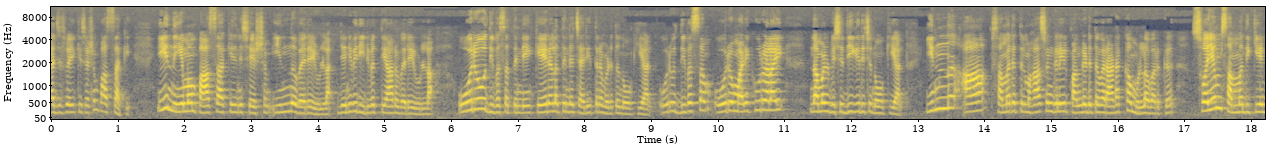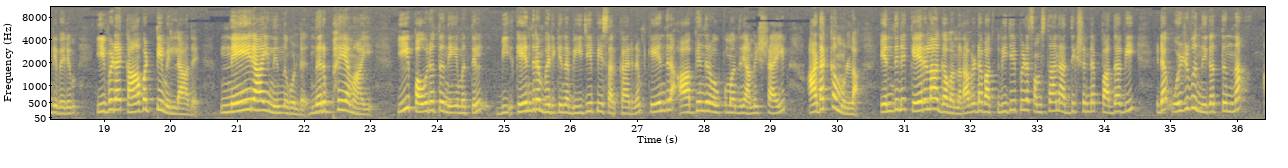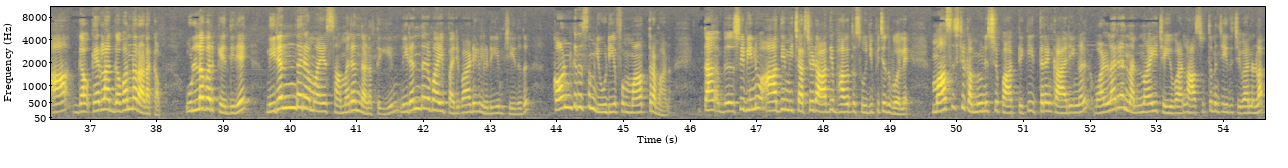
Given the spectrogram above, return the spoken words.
രാജ്യസഭയ്ക്ക് ശേഷം പാസ്സാക്കി ഈ നിയമം പാസ്സാക്കിയതിന് ശേഷം ഇന്ന് വരെയുള്ള ജനുവരി ഇരുപത്തിയാറ് വരെയുള്ള ഓരോ ദിവസത്തിന്റെയും കേരളത്തിന്റെ ചരിത്രം എടുത്ത് നോക്കിയാൽ ഓരോ ദിവസം ഓരോ മണിക്കൂറുകളായി നമ്മൾ വിശദീകരിച്ച് നോക്കിയാൽ ഇന്ന് ആ സമരത്തിൽ മഹാശൃംഖലയിൽ പങ്കെടുത്തവരടക്കമുള്ളവർക്ക് സ്വയം സമ്മതിക്കേണ്ടി വരും. ഇവിടെ കാപട്യമില്ലാതെ നേരായി നിന്നുകൊണ്ട് നിർഭയമായി ഈ പൗരത്വ നിയമത്തിൽ ബി കേന്ദ്രം ഭരിക്കുന്ന ബി ജെ പി സർക്കാരിനും കേന്ദ്ര ആഭ്യന്തര വകുപ്പ് മന്ത്രി അമിത്ഷായും അടക്കമുള്ള എന്തിന് കേരള ഗവർണർ അവരുടെ ബി ജെ പിയുടെ സംസ്ഥാന അധ്യക്ഷന്റെ പദവിയുടെ ഒഴിവ് നികത്തുന്ന ആ കേരള ഗവർണർ അടക്കം ഉള്ളവർക്കെതിരെ നിരന്തരമായ സമരം നടത്തുകയും നിരന്തരമായി പരിപാടികൾ ഇടുകയും ചെയ്തത് കോൺഗ്രസും യു ഡി എഫും മാത്രമാണ്. ശ്രീ വിനു ആദ്യം ഈ ചർച്ചയുടെ ആദ്യ ഭാഗത്ത് സൂചിപ്പിച്ചതുപോലെ മാർസിസ്റ്റ് കമ്മ്യൂണിസ്റ്റ് പാർട്ടിക്ക് ഇത്തരം കാര്യങ്ങൾ വളരെ നന്നായി ചെയ്യുവാനുള്ള ആസൂത്രണം ചെയ്ത് ചെയ്യുവാനുള്ള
